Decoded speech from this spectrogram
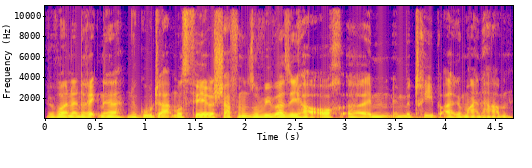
wir wollen dann direkt eine, eine gute Atmosphäre schaffen, so wie wir sie ja auch äh, im, im Betrieb allgemein haben.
